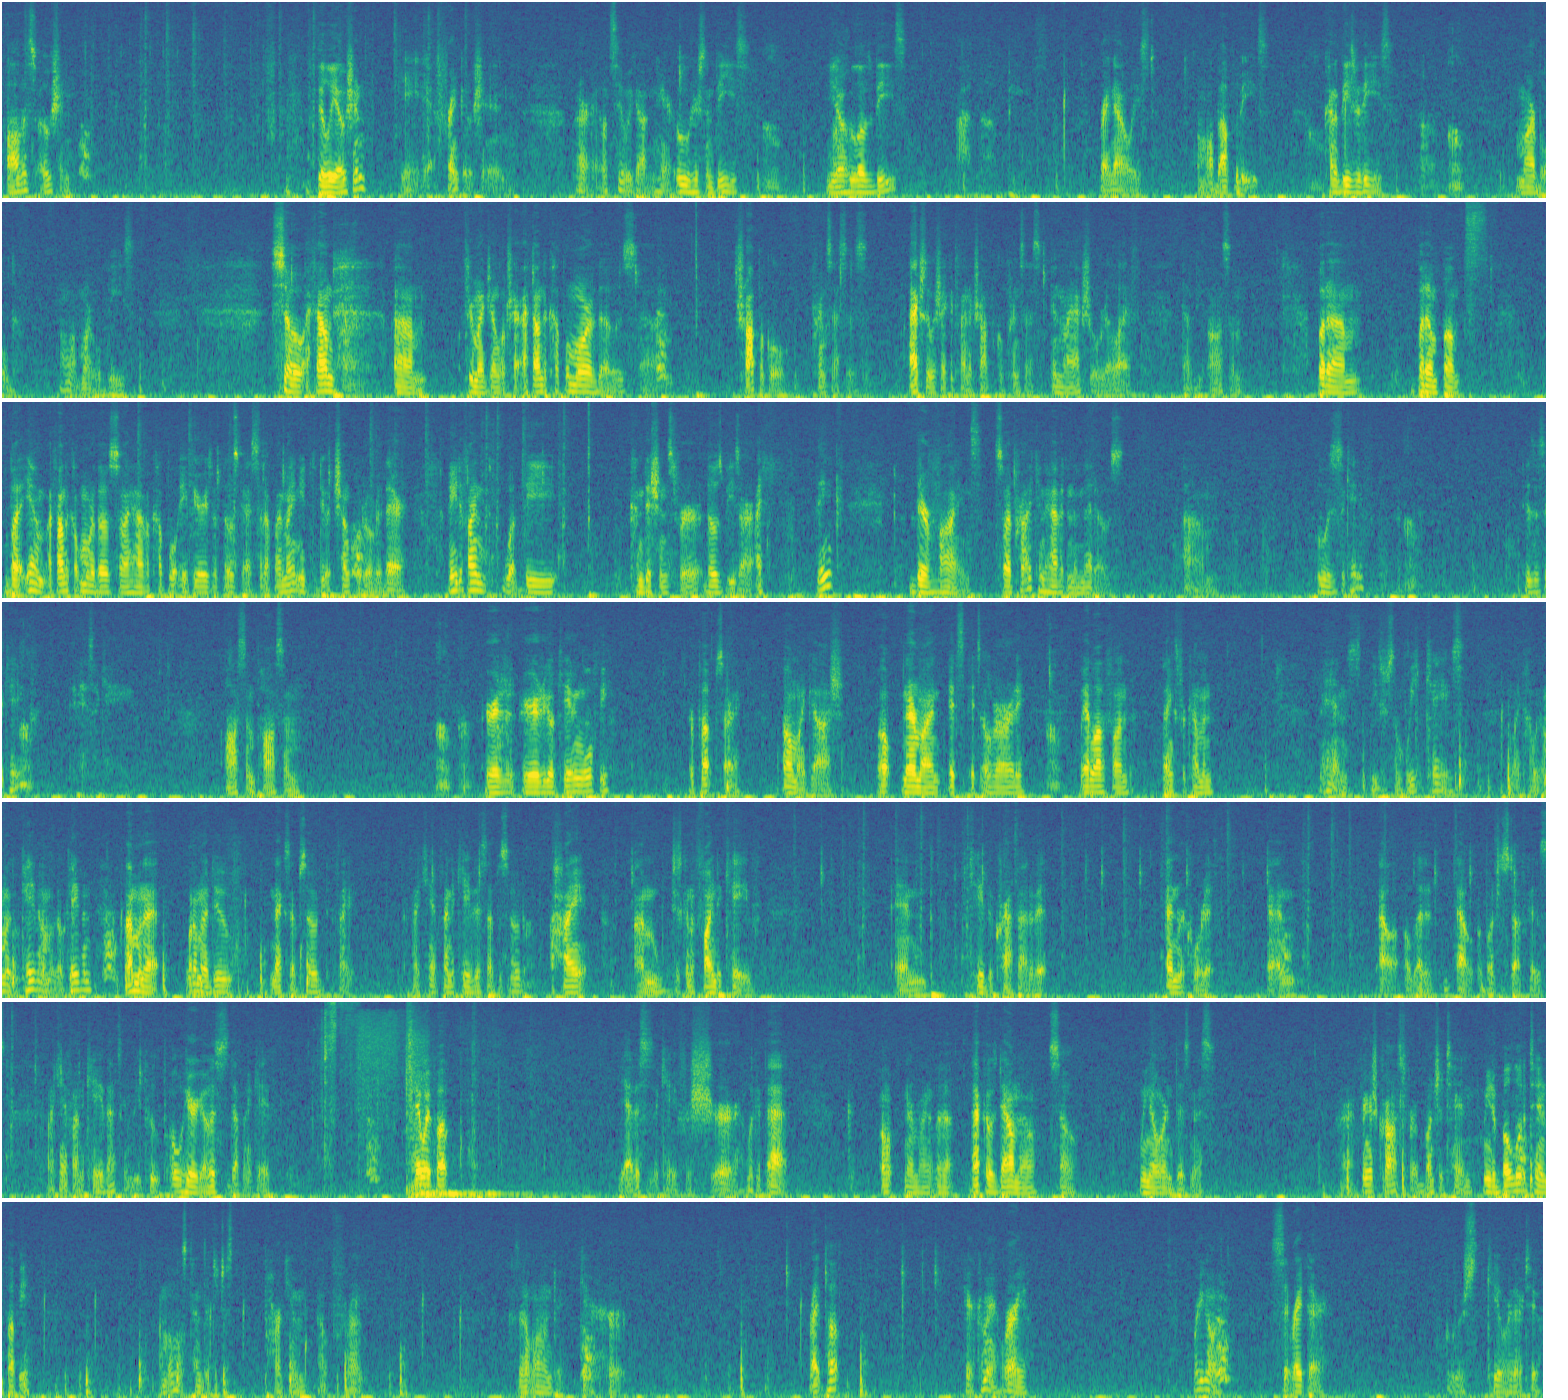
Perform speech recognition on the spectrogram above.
All this ocean. Billy Ocean? Yeah, Frank Ocean. Alright, let's see what we got in here. Ooh, here's some bees. You know who loves bees? I love bees. Right now, at least. I'm all about the bees. What kind of bees are these? Marbled. I want marbled bees. So, I found, um, through my jungle track, I found a couple more of those um, tropical princesses. I actually wish I could find a tropical princess in my actual real life. That would be awesome. But, um, but um bumps. But yeah, I found a couple more of those, so I have a couple apiaries with those guys set up. I might need to do a chunk load over there. I need to find what the conditions for those bees are. I think they're vines, so I probably can have it in the meadows. Um, ooh, is this a cave? Is this a cave? It is a cave. Awesome possum. Are you ready to, to go caving, Wolfie? Or pup, sorry. Oh my gosh. Well, never mind. It's it's over already. We had a lot of fun. Thanks for coming. Man, these are some weak caves. I'm like, I'm gonna go caving. I'm gonna go caving. I'm gonna. What I'm gonna do next episode, if I if I can't find a cave this episode, I I'm just gonna find a cave and cave the crap out of it and record it and I'll, I'll edit out a bunch of stuff because if I can't find a cave, that's gonna be poop. Oh, here we go. This is definitely a cave. Stay away, pup. Yeah, this is a cave for sure. Look at that. Oh, never mind, it lit up. That goes down, though, so we know we're in business. Alright, fingers crossed for a bunch of tin. We need a boatload of tin, puppy. I'm almost tempted to just park him out front. Because I don't want him to get hurt. Right, pup? Here, come here. Where are you? Where are you going? Sit right there. Ooh, there's the key over there, too.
